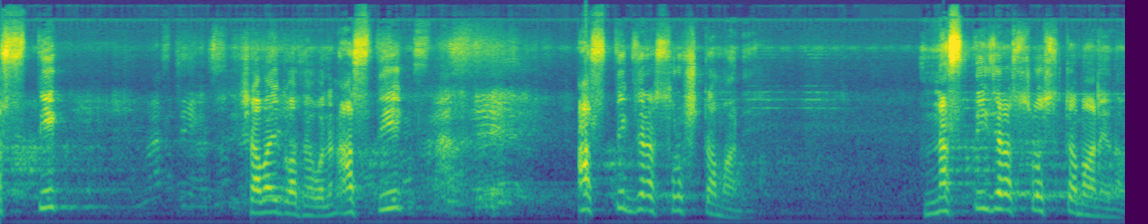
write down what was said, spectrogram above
আস্তিক, সবাই কথা বলেন। আস্তিক আস্তিক যারা স্রষ্টা মানে। নাস্তিক যারা স্রষ্টা মানে না।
